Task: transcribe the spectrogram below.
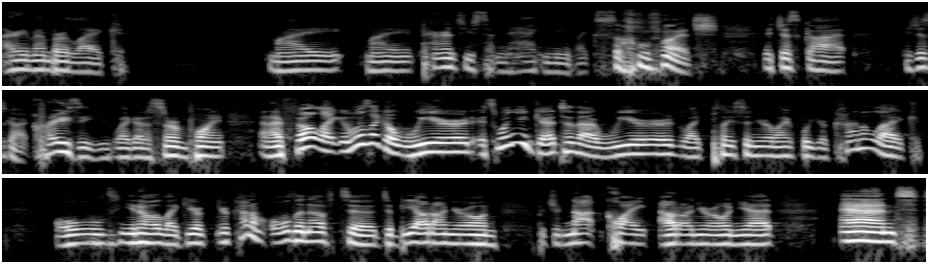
I remember like my my parents used to nag me like so much. It just got it just got crazy like at a certain point. And i felt like it was like a weird it's when you get to that weird like place in your life where you're kind of like old you know like you're you're kind of old enough to to be out on your own but you're not quite out on your own yet. And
